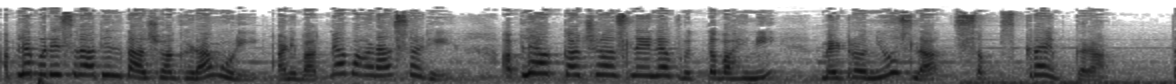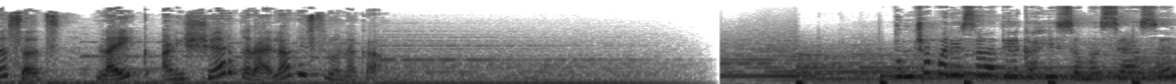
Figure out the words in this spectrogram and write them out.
आपल्या परिसरातील ताज्या घडामोडी आणि बातम्या पाहण्यासाठी आपल्या हक्काच्या असलेल्या वृत्तवाहिनी मेट्रो न्यूजला सबस्क्राईब करा. तसंच लाईक आणि शेअर करायला विसरू नका. तुमच्या परिसरातील काही समस्या असेल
